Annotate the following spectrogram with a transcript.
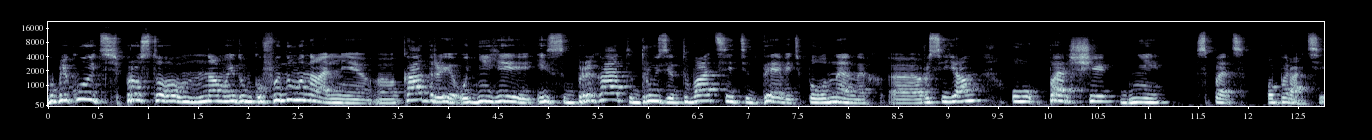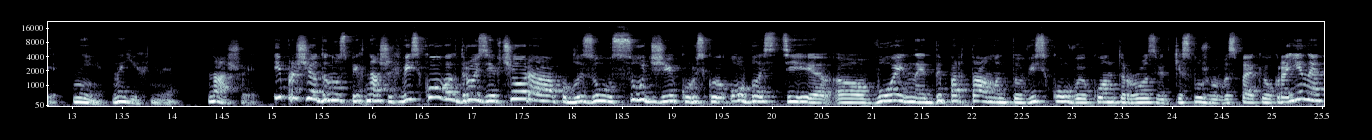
публікують просто, на мою думку, феноменальні е, кадри однієї із бригад. Друзі, 29 полонених е, росіян у перші дні спецоперації. Ні, не їхньої. Нашої і про ще один успіх наших військових друзі. Вчора поблизу суджі Курської області е, воїни департаменту військової контррозвідки Служби безпеки України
